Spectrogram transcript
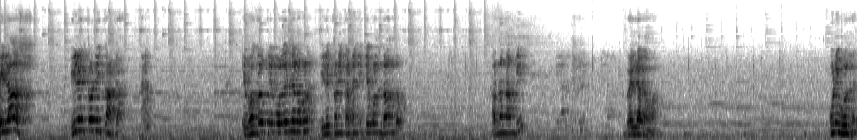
এই লাস্ট ইলেকট্রনিক কাঁটা। এই ভদ্রলোক কে বললেন যেন ওখানে ইলেকট্রনিক কাঁটা নিয়ে কে বললেন দাঁড়ান তো আপনার নাম কি? উনি বললেন,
